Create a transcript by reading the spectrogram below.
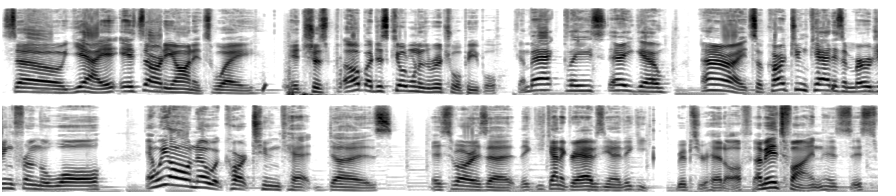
So yeah, it, it's already on its way. It's just, oh, I just killed one of the ritual people. Come back, please. There you go. All right, so Cartoon Cat is emerging from the wall. And we all know what Cartoon Cat does as far as uh, he kind of grabs you. And I think he rips your head off. I mean, it's fine. It's it's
